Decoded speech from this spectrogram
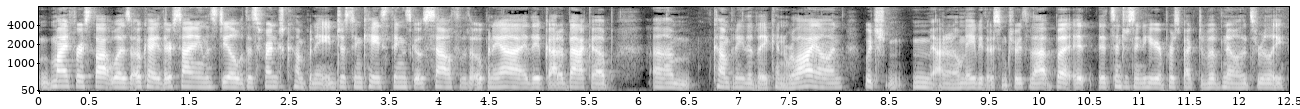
my first thought was, okay, they're signing this deal with this French company just in case things go south with OpenAI. They've got a backup um, company that they can rely on. Which I don't know, maybe there's some truth to that, but it, it's interesting to hear your perspective of no, it's really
